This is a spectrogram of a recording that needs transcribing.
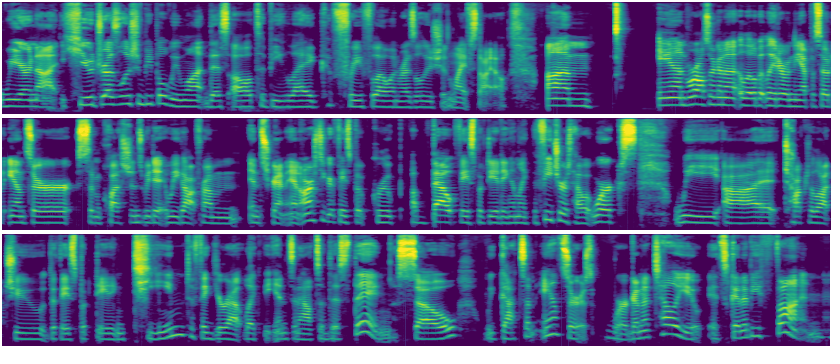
We are not huge resolution people. We want this all to be like free flow and resolution lifestyle. Um, and we're also gonna a little bit later in the episode answer some questions we did we got from Instagram and our secret Facebook group about Facebook dating and like the features, how it works. We uh, talked a lot to the Facebook dating team to figure out like the ins and outs of this thing. So we got some answers. We're gonna tell you. It's gonna be fun.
